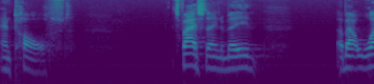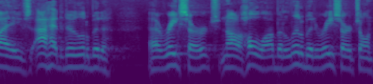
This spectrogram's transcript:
and tossed. It's fascinating to me about waves. I had to do a little bit of uh, research, not a whole lot, but a little bit of research on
